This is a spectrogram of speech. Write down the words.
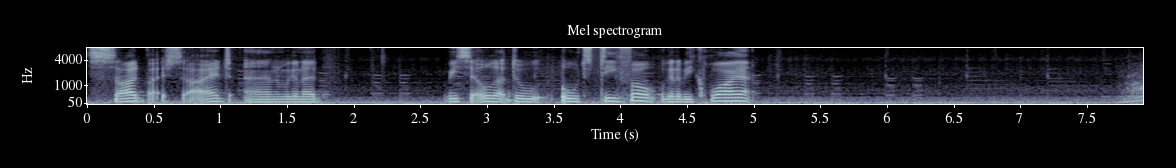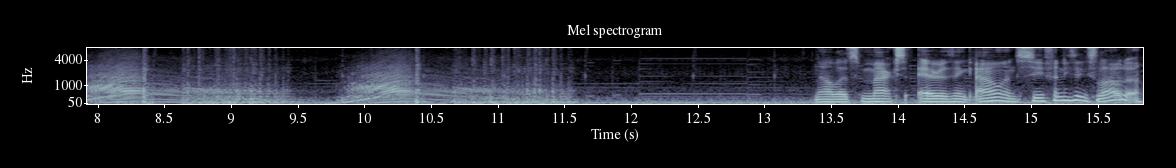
side by side, and we're to reset all that to all to default. We're to be quiet. Now let's max everything out and see if anything's louder.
